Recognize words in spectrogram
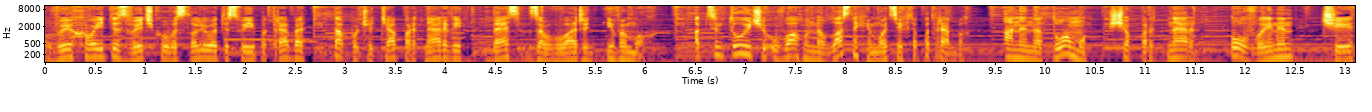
Виховайте звичку висловлювати свої потреби та почуття партнерові без зауважень і вимог, акцентуючи увагу на власних емоціях та потребах, а не на тому, що партнер повинен чи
